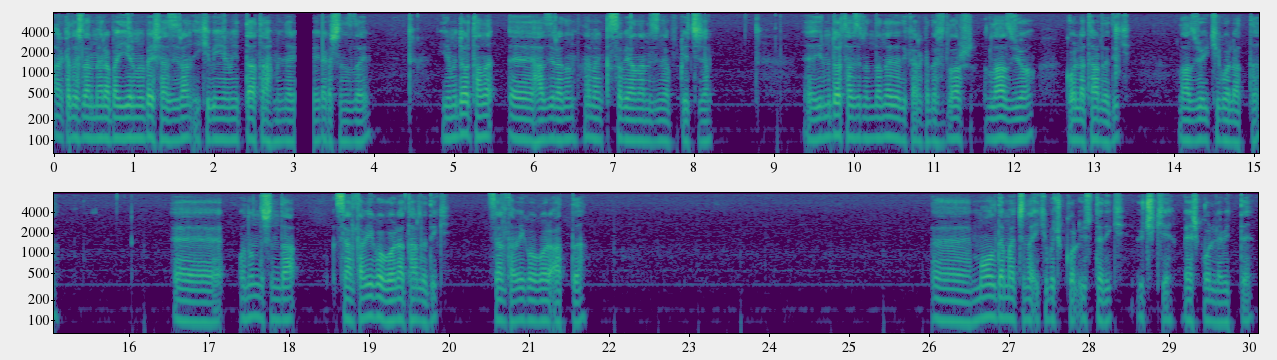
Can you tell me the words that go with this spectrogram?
Arkadaşlar merhaba 25 Haziran 2020 iddia tahminleriyle karşınızdayım. 24 Hana- e, Haziran'ın hemen kısa bir analizini yapıp geçeceğim. E, 24 Haziran'da ne dedik arkadaşlar? Lazio gol atar dedik. Lazio 2 gol attı. E, onun dışında Celta Vigo gol atar dedik. Celta Vigo gol attı. E, Molde maçına 2.5 gol üst dedik. 3-2 5 golle bitti.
